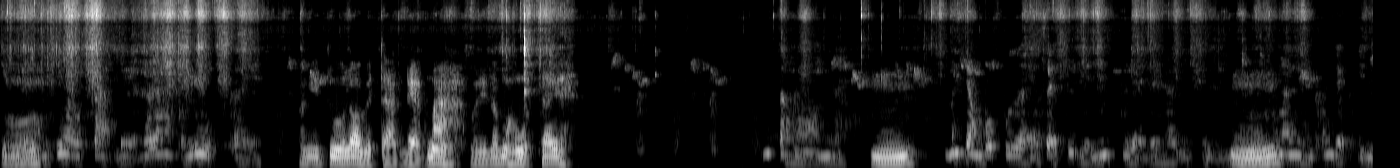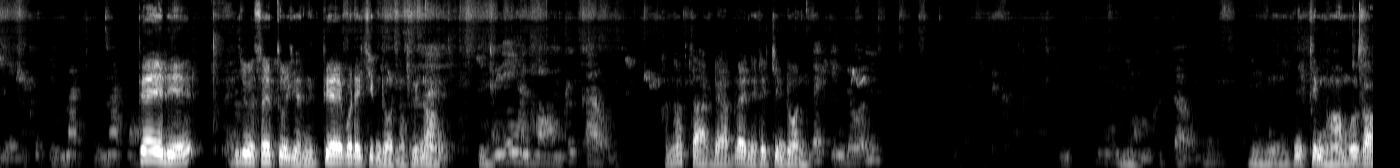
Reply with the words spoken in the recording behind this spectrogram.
กินอ๋อที่เอาตากแดดแล้วเราก็ลูบใส่ผักอีตู้เราไปตากแดดมาวันนี้เรามาหูดใจมันจะหอมเลยอืม มันจังบ่เปื่อยเอาใส่ตู้เย็นมันเปื่อยได้ค่ะอีกทีอืม มันมันอยากกินเดือนคือกินมากกินมากเปี้ยอีหลีอยู่ใส่ตู้เย็นนี่เปี้ยบ่ได้กินโดนหรอกพี่น้อง อันนี้มันหอมคือเก่า คันเฮาตากแดดไว้นี่ได้กินโดนได้กินโดนหอมคือเก่าเลยอืมมีกลิ่นหอมคือเขา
